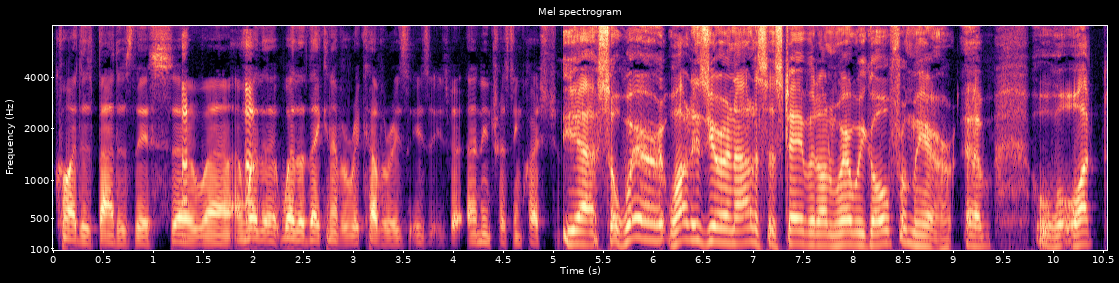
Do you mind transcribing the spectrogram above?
quite as bad as this. So, uh, and whether whether they can ever recover is, is, is an interesting question. Yeah. So, where what is your analysis, David, on where we go from here? Uh, what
